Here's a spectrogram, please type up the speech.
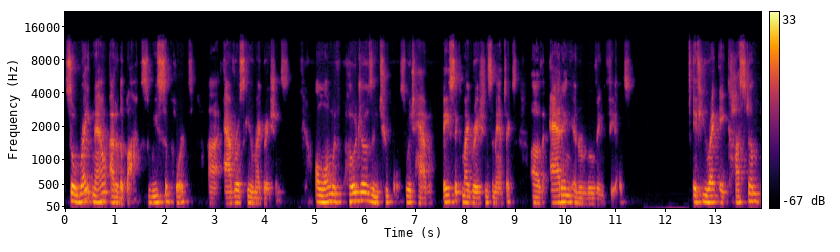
So right now, out of the box, we support uh, Avro schema migrations, along with POJOs and tuples, which have basic migration semantics of adding and removing fields if you write a custom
